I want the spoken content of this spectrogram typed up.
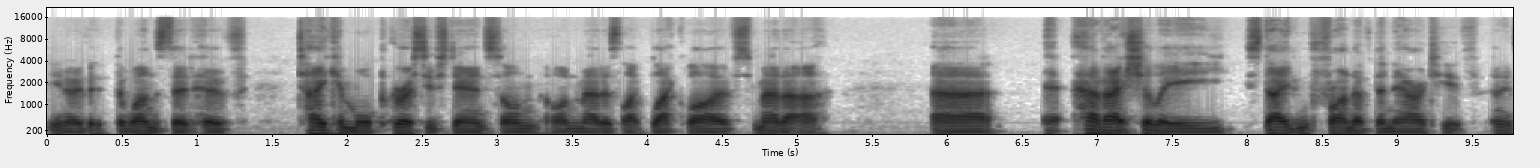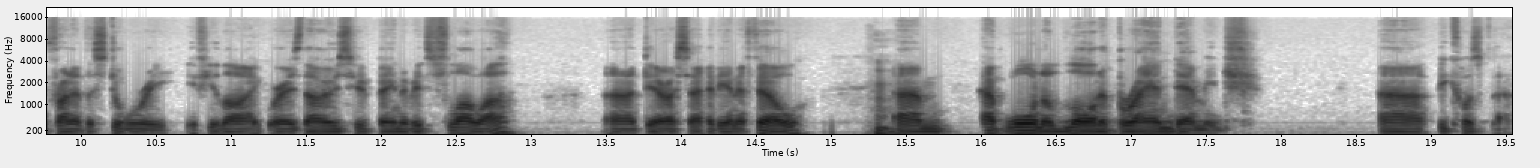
You know, the, the ones that have taken more progressive stance on on matters like Black Lives Matter uh, have actually stayed in front of the narrative and in front of the story, if you like. Whereas those who've been a bit slower, uh, dare I say, the NFL, hmm. um, have worn a lot of brand damage uh, because of that.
